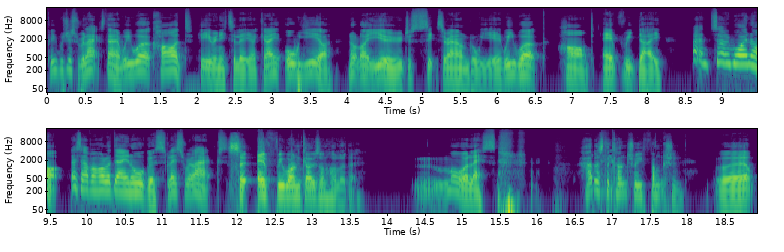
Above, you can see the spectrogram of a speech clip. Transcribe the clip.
People just relax down. We work hard here in Italy, okay? All year. Not like you, who just sits around all year. We work hard every day. And so why not? Let's have a holiday in August. Let's relax. So everyone goes on holiday. More or less. How does the country function? well,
